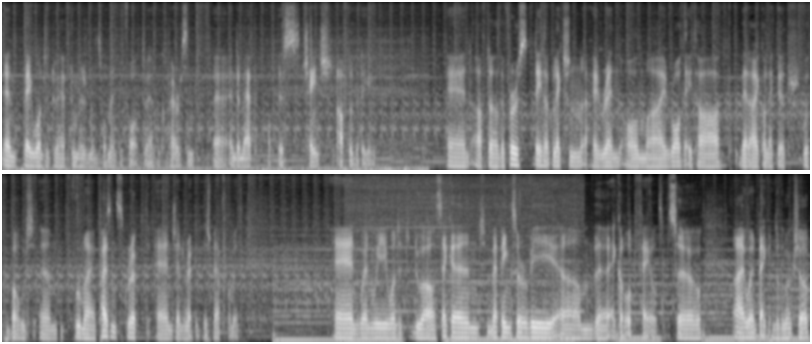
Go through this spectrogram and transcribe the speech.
And they wanted to have two measurements one and before to have a comparison uh, and a map of this change after the digging. And after the first data collection, I ran all my raw data that I collected with the boat um, through my Python script and generated this map from it. And when we wanted to do our second mapping survey, um, the echolot failed. So I went back into the workshop,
